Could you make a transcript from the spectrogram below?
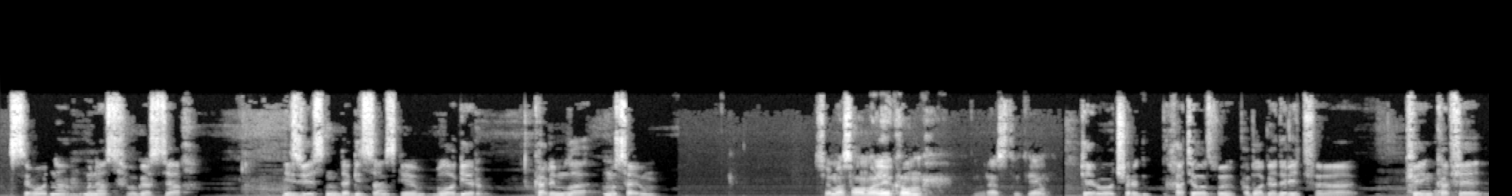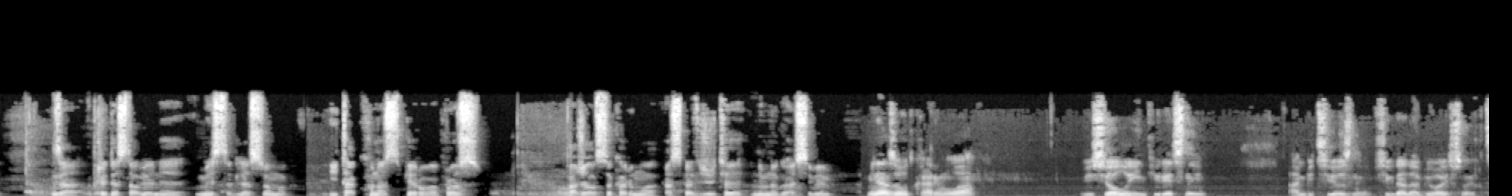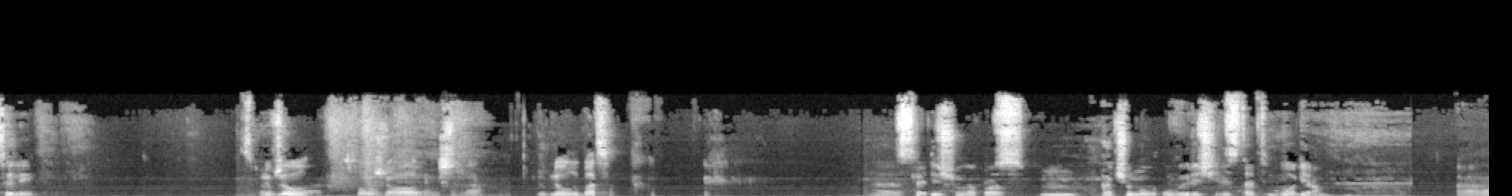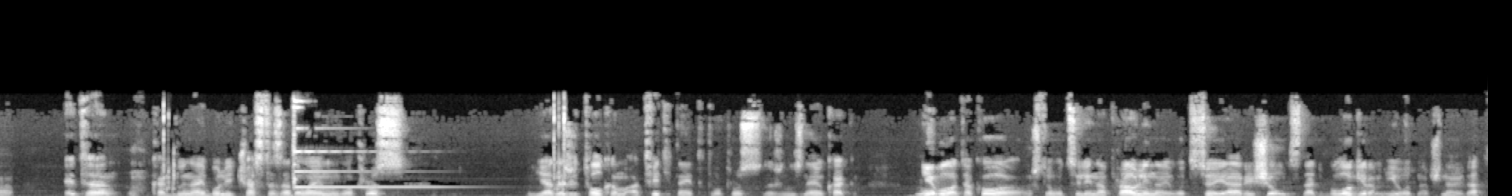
Сегодня у нас в гостях известный дагестанский блогер Каримла Мусаюм. Всем ассаламу алейкум. Здравствуйте. В первую очередь хотелось бы поблагодарить э, Квин Кафе за предоставление места для съемок. Итак, у нас первый вопрос. Пожалуйста, Каримла, расскажите немного о себе. Меня зовут Каримула. Веселый, интересный, амбициозный. Всегда добиваюсь своих целей. Люблю, с помощью Аллаха, конечно, да. Люблю улыбаться. Э, Следующий вопрос. Почему вы решили стать блогером? Это как бы наиболее часто задаваемый вопрос. Я даже толком ответить на этот вопрос даже не знаю как. Не было такого, что вот целенаправленно, вот все, я решил стать блогером, и вот начинаю, да.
